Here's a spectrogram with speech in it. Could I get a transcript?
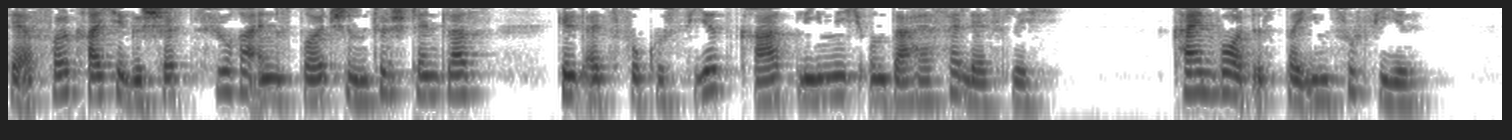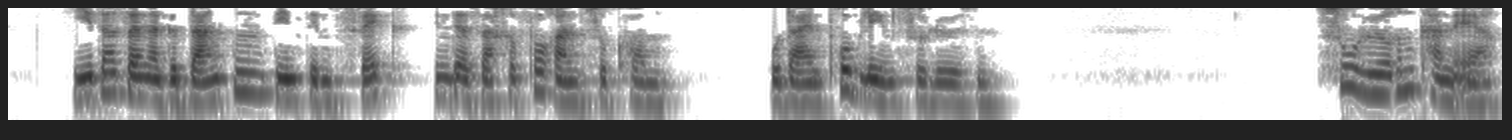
Der erfolgreiche Geschäftsführer eines deutschen Mittelständlers gilt als fokussiert, geradlinig und daher verlässlich. Kein Wort ist bei ihm zu viel. Jeder seiner Gedanken dient dem Zweck, in der Sache voranzukommen oder ein Problem zu lösen. Zuhören kann er,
